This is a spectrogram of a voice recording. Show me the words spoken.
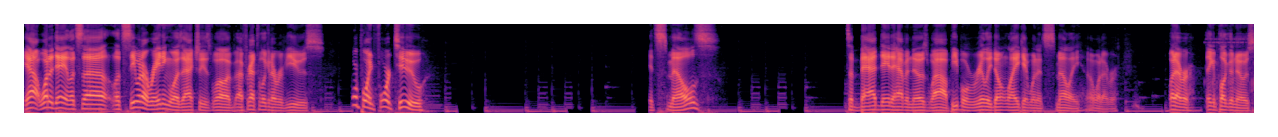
yeah, what a day. Let's uh let's see what our rating was actually as well. I, I forgot to look at our reviews. Four point four two. It smells. It's a bad day to have a nose. Wow, people really don't like it when it's smelly. Oh, whatever. Whatever. They can plug their nose.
